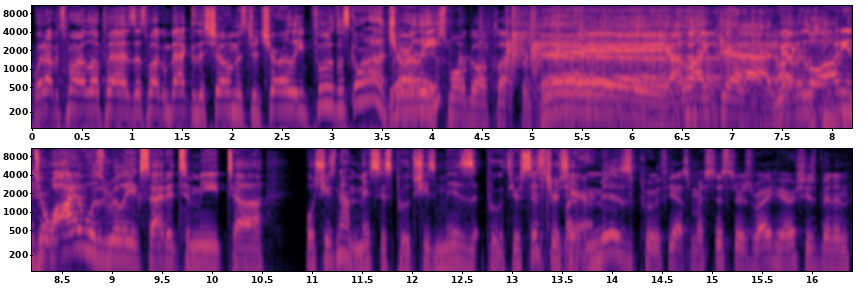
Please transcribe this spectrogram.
What up? It's Mario Lopez. Let's welcome back to the show, Mr. Charlie Puth. What's going on, Charlie? Hey, small golf clap. For Hey, I like that. We have a little audience here. Well, I was really excited to meet. Uh, well, she's not Mrs. Puth. She's Ms. Puth. Your sister's My- here. Ms. Puth, yes, my sister's right here. She's been in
